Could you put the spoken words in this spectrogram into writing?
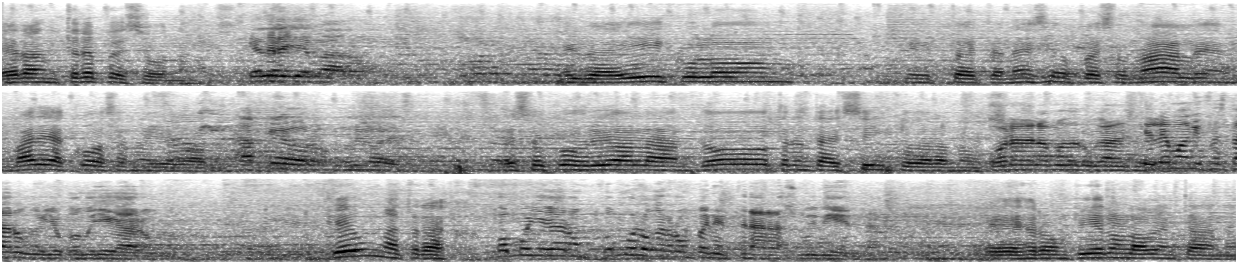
Eran tres personas. ¿Qué le llevaron? Mi vehículo, mis pertenencias personales, varias cosas me llevaron. ¿A qué hora ocurrió eso? Eso ocurrió a las 2.35 de la noche. Hora de la madrugada. ¿Qué le manifestaron ellos cuando llegaron? ¿Qué es un atraco? ¿Cómo llegaron? ¿Cómo lograron penetrar a su vivienda? Eh, rompieron la ventana.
